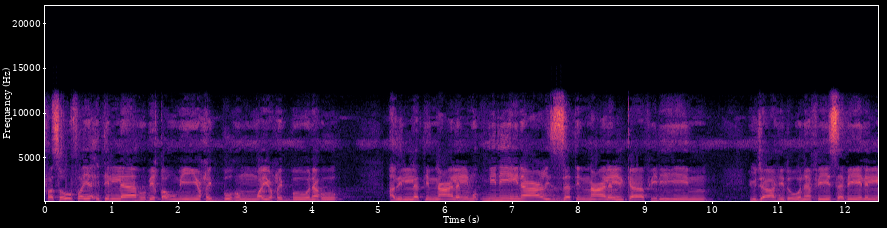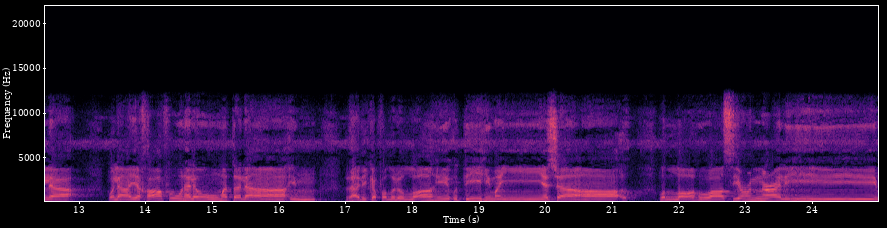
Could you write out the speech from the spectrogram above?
فسوف يأتي الله بقوم يحبهم ويحبونه. أذلة على المؤمنين عزة على الكافرين. يجاهدون في سبيل الله ولا يخافون لومة لائم. ذلك فضل الله يؤتيه من يشاء. والله واسع عليم.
